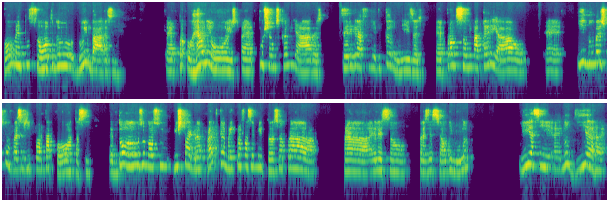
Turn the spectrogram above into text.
fomos mesmo para o fronte do, do embate. Assim. É, reuniões, é, puxamos caminhadas, serigrafia de camisas, é, produção de material, inúmeras conversas de porta a porta, assim, é, doamos o nosso Instagram praticamente para fazer militância para a eleição presidencial de Lula. E, assim, é, no dia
